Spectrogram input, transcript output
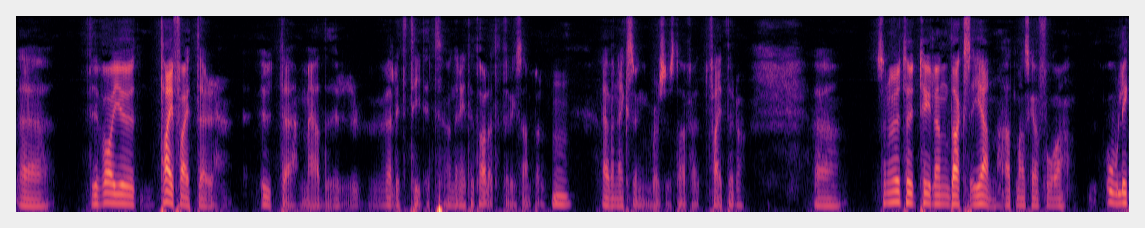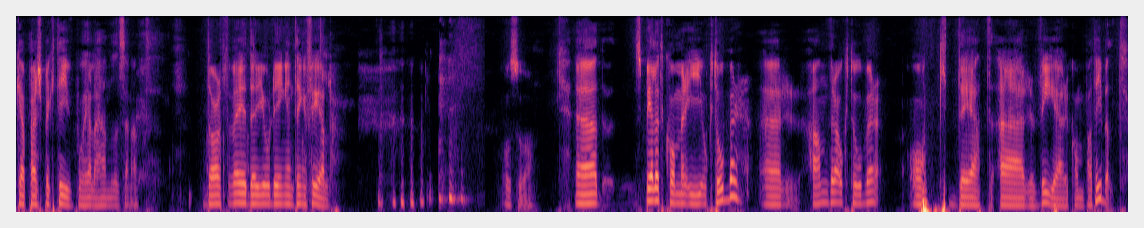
Eh, det var ju TIE Fighter ute med väldigt tidigt under 90-talet till exempel. Mm. Även X-Wing vs TIE Fighter då. Eh, så nu är det ty- tydligen dags igen att man ska få olika perspektiv på hela händelsen. Att Darth Vader gjorde ingenting fel. Och så. Eh, Spelet kommer i oktober, är 2 oktober och det är VR-kompatibelt.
